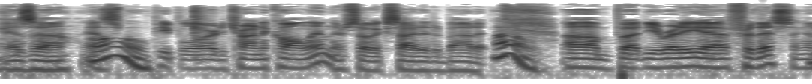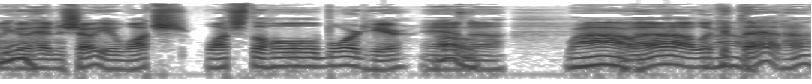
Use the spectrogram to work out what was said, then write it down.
as uh, as oh. people are already trying to call in. They're so excited about it. Oh, um, but you ready uh, for this? I'm going to yeah. go ahead and show you. Watch watch the whole board here, and. Oh. Wow! Wow! Look wow. at that, huh?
